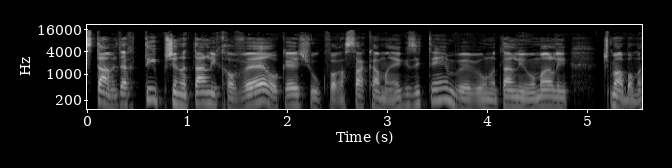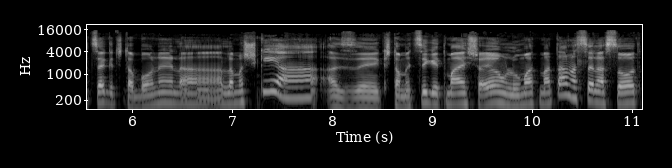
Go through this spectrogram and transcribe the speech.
סתם, אני אתן לך טיפ שנתן לי חבר, אוקיי, שהוא כבר עשה כמה אקזיטים, והוא נתן לי, הוא אמר לי, תשמע, במצגת שאתה בונה למשקיע, אז uh, כשאתה מציג את מה יש היום לעומת מה אתה מנסה לעשות,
